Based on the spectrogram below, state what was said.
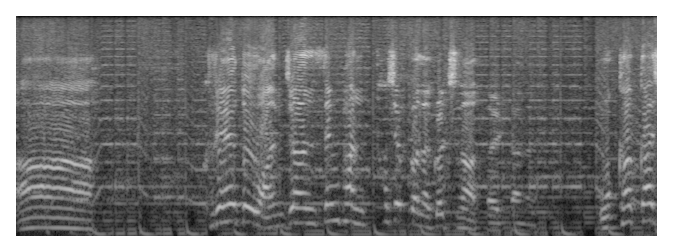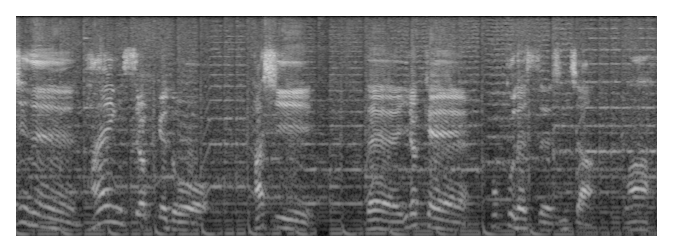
아 그래도 완전 생판 터졌거나 그렇진 않았다 일단은. 오카까지는 다행스럽게도 다시 네 이렇게 복구됐어요 진짜. 와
